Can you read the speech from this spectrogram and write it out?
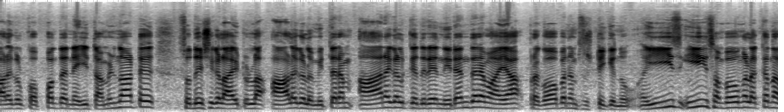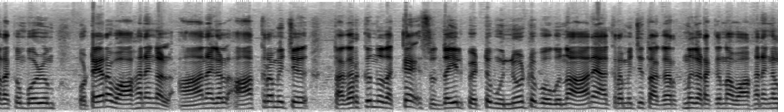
ആളുകൾക്കൊപ്പം തന്നെ ഈ തമിഴ്നാട്ട് സ്വദേശികളായിട്ടുള്ള ആളുകളും ഇത്തരം ആനകൾക്കെതിരെ നിരന്തരമായ പ്രകോപനം സൃഷ്ടിക്കുന്നു. ഈ ഈ സംഭവങ്ങളൊക്കെ നടക്കുമ്പോഴും ഒട്ടേറെ വാഹനങ്ങൾ ആനകൾ ആക്രമിച്ച് തകർക്കുന്നതൊക്കെ ശ്രദ്ധയിൽപ്പെട്ട് മുന്നോട്ട് പോകുന്ന ആന ആക്രമിച്ച് തകർന്നു കിടക്കുന്ന വാഹനങ്ങൾ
